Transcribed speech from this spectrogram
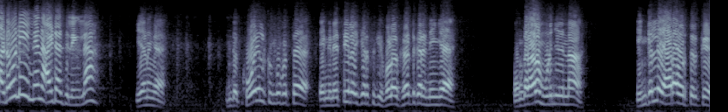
கடவுளே இல்லைன்னு ஆயிடாது இல்லைங்களா ஏனுங்க இந்த கோயில் குங்குமத்தை எங்க நெத்தியில வைக்கிறதுக்கு இவ்வளவு கேட்டுக்கிற நீங்க உங்களால முடிஞ்சதுன்னா எங்கெல்ல யாரா ஒருத்தருக்கு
